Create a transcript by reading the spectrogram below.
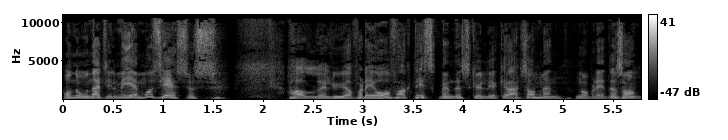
Og noen er til og med hjemme hos Jesus. Halleluja for det òg, faktisk. Men det skulle jo ikke vært sånn. Men nå ble det sånn.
